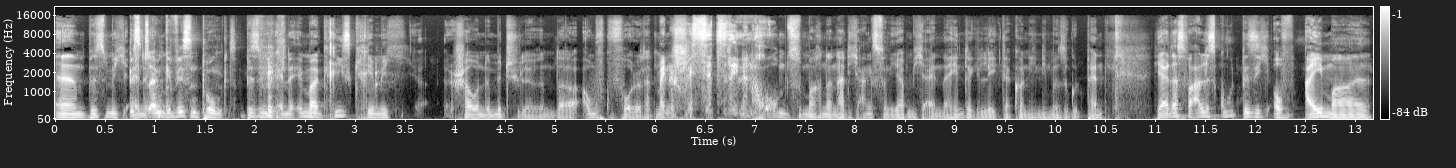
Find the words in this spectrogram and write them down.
ähm, bis mich Bis eine, zu einem immer, gewissen Punkt. bis mich eine immer griescremig schauende Mitschülerin da aufgefordert hat, meine Schwesterlehne nach oben zu machen. Dann hatte ich Angst und ich habe mich einen dahinter gelegt, da konnte ich nicht mehr so gut pennen. Ja, das war alles gut, bis ich auf einmal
